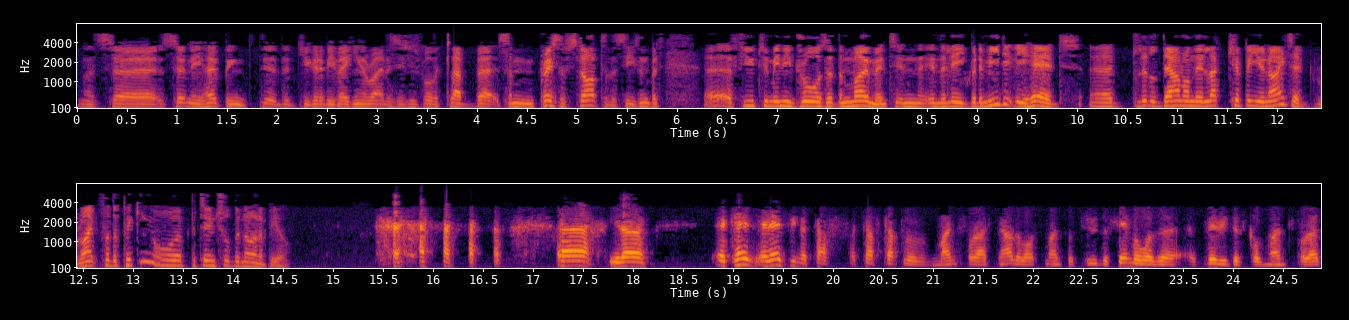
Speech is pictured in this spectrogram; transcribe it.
That's uh, certainly hoping that you're going to be making the right decisions for the club. Uh, some impressive start to the season, but uh, a few too many draws at the moment in the, in the league. But immediately ahead, a uh, little down on their luck, Chippa United, right for the picking or a potential banana peel? uh, you know, it has it has been a tough a tough couple of months for us now. The last month or two, December was a, a very difficult month for us.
